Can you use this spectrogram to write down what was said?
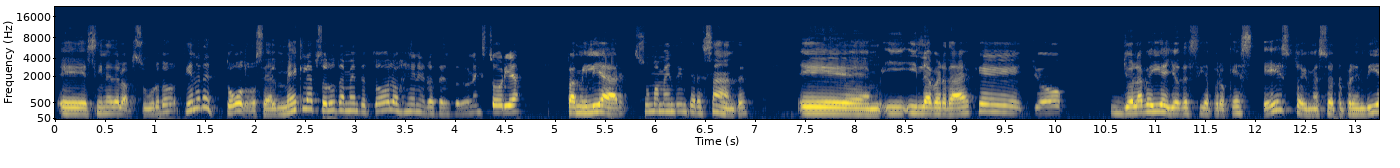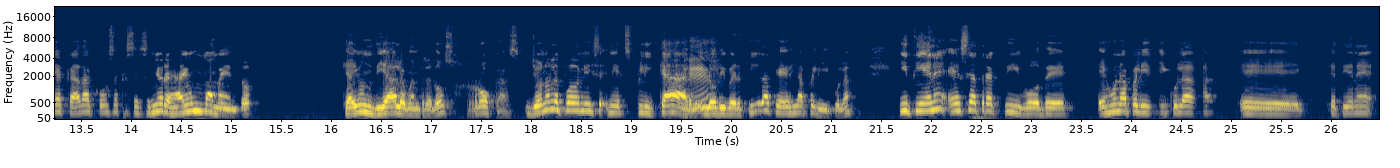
eh, cine de lo absurdo, tiene de todo. O sea, mezcla absolutamente todos los géneros dentro de una historia familiar sumamente interesante eh, y, la verdad es que yo, yo la veía yo decía, pero ¿qué es esto? Y me sorprendía cada cosa que se, señores, hay un momento que hay un diálogo entre dos rocas. Yo no le puedo ni, ni explicar lo divertida que es la película. Y tiene ese atractivo de, es una película eh, que tiene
